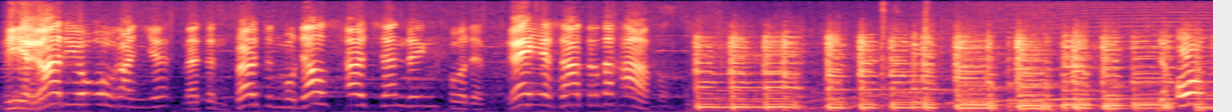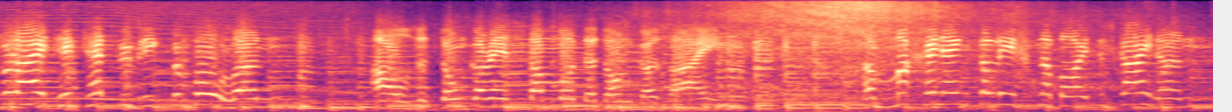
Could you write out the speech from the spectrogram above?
Hier Radio Oranje met een buitenmodels uitzending voor de vrije zaterdagavond. De overheid heeft het publiek bevolen. Als het donker is, dan moet het donker zijn. Er mag geen enkel licht naar buiten schijnen.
